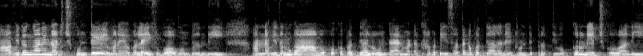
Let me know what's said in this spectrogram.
ఆ విధంగానే నడుచుకుంటే మన యొక్క లైఫ్ బాగుంటుంది అన్న విధముగా ఒక్కొక్క పద్యాలు ఉంటాయన్నమాట. కాబట్టి శతక పద్యాలు అనేటువంటి ప్రతి ఒక్కరూ నేర్చుకోవాలి.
